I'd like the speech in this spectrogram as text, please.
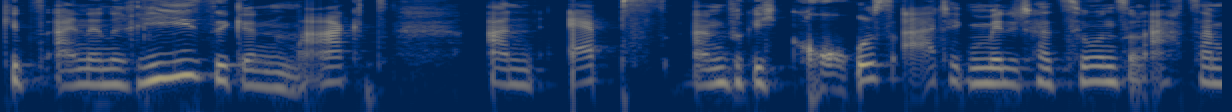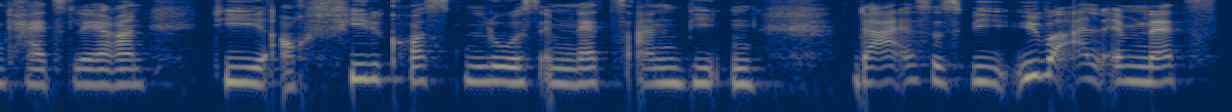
gibt es einen riesigen Markt an Apps, an wirklich großartigen Meditations- und Achtsamkeitslehrern, die auch viel kostenlos im Netz anbieten. Da ist es wie überall im Netz,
